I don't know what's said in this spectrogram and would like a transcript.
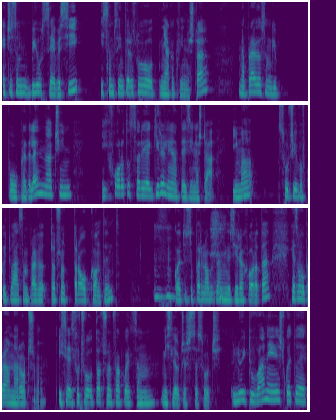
е, че съм бил себе си и съм се интересувал от някакви неща. Направил съм ги по определен начин и хората са реагирали на тези неща. Има случаи, в които аз съм правил точно трол контент, mm-hmm. който супер много заангажира хората и аз съм го правил нарочно. И се е случвало точно това, което съм мислил, че ще се случи. Но и това не е нещо, което е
